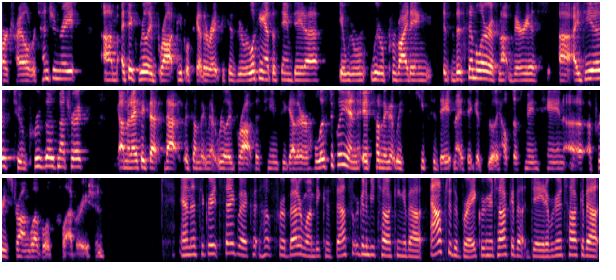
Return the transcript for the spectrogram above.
our trial retention rate um, i think really brought people together right because we were looking at the same data you know, we were we were providing the similar, if not various, uh, ideas to improve those metrics. Um, and I think that that was something that really brought the team together holistically, and it's something that we keep to date. And I think it's really helped us maintain a, a pretty strong level of collaboration. And that's a great segue. I couldn't hope for a better one because that's what we're going to be talking about after the break. We're going to talk about data. We're going to talk about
